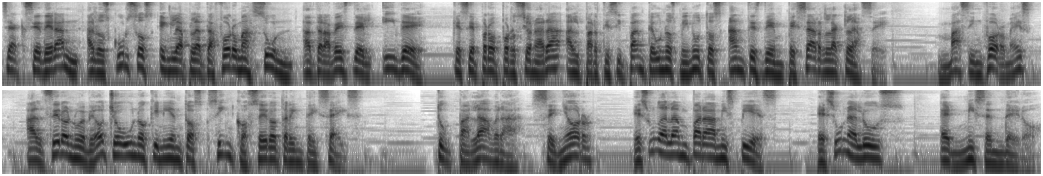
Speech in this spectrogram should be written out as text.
Se accederán a los cursos en la plataforma Zoom a través del ID que se proporcionará al participante unos minutos antes de empezar la clase. Más informes al 0981 505 036 tu palabra, Señor, es una lámpara a mis pies, es una luz en mi sendero.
